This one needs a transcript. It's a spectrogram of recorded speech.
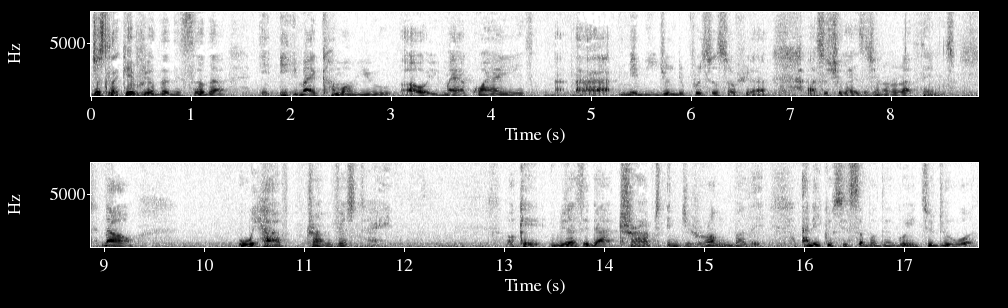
just like every other disorder, it, it might come on you or you might acquire it uh, maybe during the process of your uh, socialization and other things. Now, we have transvestite. Okay, we just say they are trapped in the wrong body, and you could see some of them going to do what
